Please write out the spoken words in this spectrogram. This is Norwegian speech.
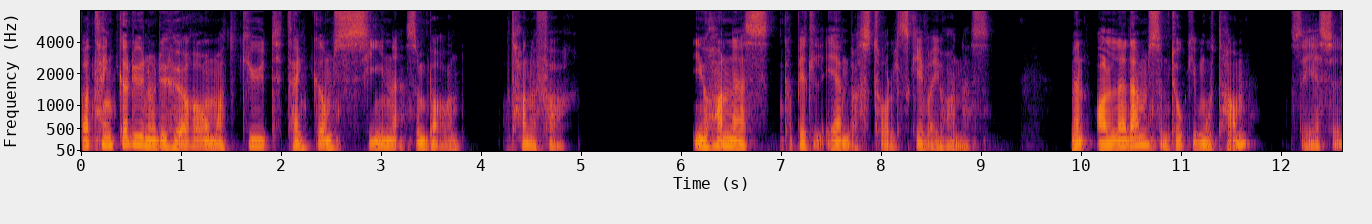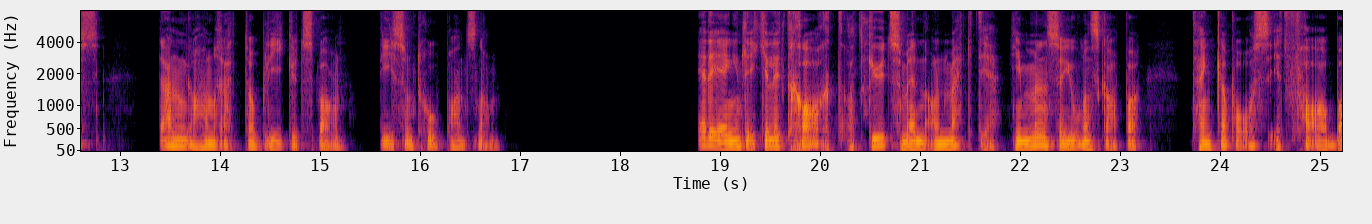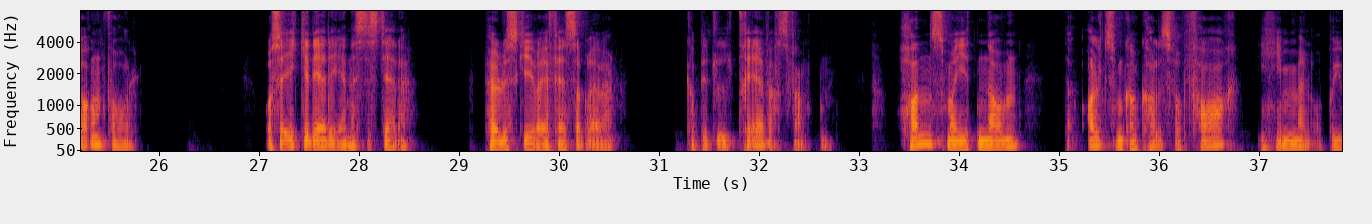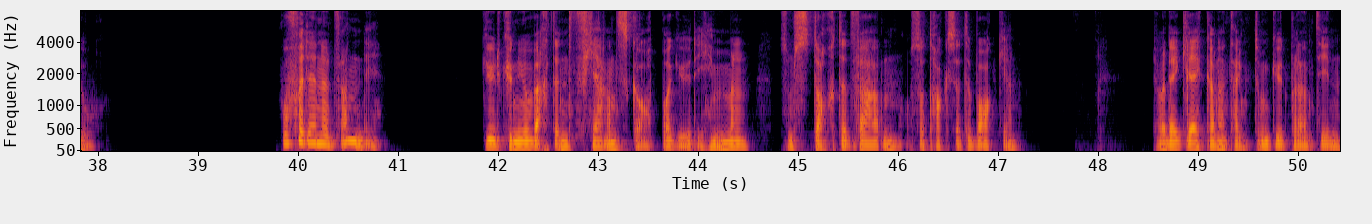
Hva tenker du når du hører om at Gud tenker om sine som barn, at han er far? I Johannes kapittel 1 vers 12 skriver Johannes, men alle dem som tok imot ham, altså Jesus, den ga han rett til å bli Guds barn, de som tror på hans navn. Er det egentlig ikke litt rart at Gud som er den allmektige, himmelens og jordens skaper, tenker på oss i et far-barn-forhold? Og så er ikke det det eneste stedet. Paulus skriver i Feserbrevet, kapittel 3, vers 15, Han som har gitt navn til alt som kan kalles for Far i himmel og på jord. Hvorfor er det nødvendig? Gud kunne jo vært en fjern skapergud i himmelen som startet verden og så trakk seg tilbake igjen. Det var det grekerne tenkte om Gud på den tiden.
